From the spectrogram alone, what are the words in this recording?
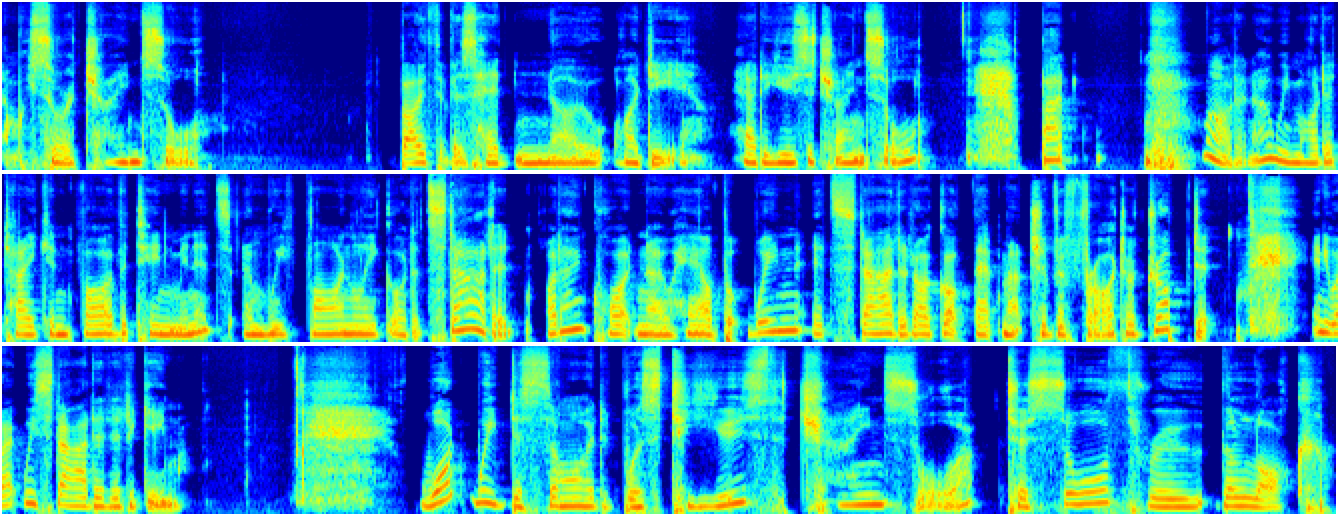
and we saw a chainsaw. Both of us had no idea how to use a chainsaw, but I don't know, we might have taken five or 10 minutes and we finally got it started. I don't quite know how, but when it started, I got that much of a fright, I dropped it. Anyway, we started it again. What we decided was to use the chainsaw to saw through the lock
